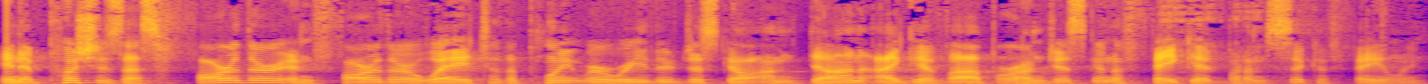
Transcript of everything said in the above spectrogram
And it pushes us farther and farther away to the point where we either just go, I'm done, I give up, or I'm just going to fake it, but I'm sick of failing.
